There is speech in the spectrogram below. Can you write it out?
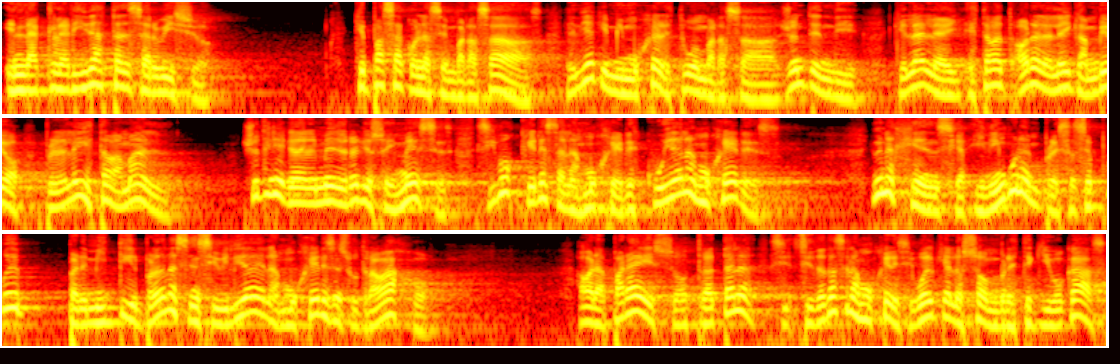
En la claridad está el servicio. ¿Qué pasa con las embarazadas? El día que mi mujer estuvo embarazada, yo entendí que la ley estaba, ahora la ley cambió, pero la ley estaba mal. Yo tenía que dar el medio horario seis meses. Si vos querés a las mujeres, cuida a las mujeres. Y una agencia y ninguna empresa se puede permitir perder la sensibilidad de las mujeres en su trabajo. Ahora, para eso, si, si, tratás a las mujeres igual que a los hombres, te equivocás.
